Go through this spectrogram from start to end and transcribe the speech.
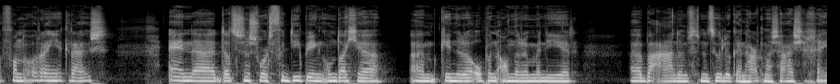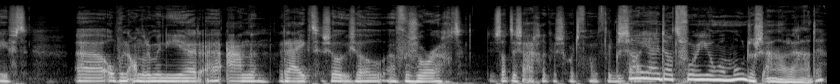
van Oranje Kruis. En eh, dat is een soort verdieping, omdat je ehm, kinderen op een andere manier eh, beademt natuurlijk en hartmassage geeft. Eh, op een andere manier aanreikt, sowieso verzorgt. Dus dat is eigenlijk een soort van verdieping. Zou jij dat voor jonge moeders aanraden?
